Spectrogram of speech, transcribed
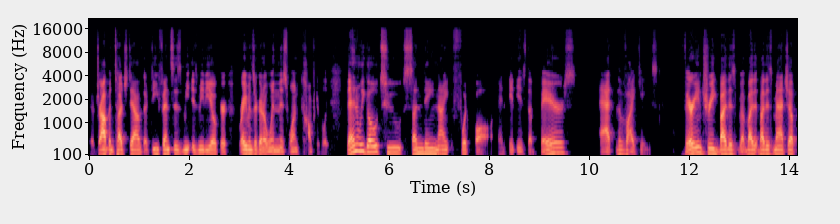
They're dropping touchdowns. Their defense is, me- is mediocre. Ravens are going to win this one comfortably. Then we go to Sunday night football, and it is the Bears at the Vikings. Very intrigued by this by, by this matchup.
